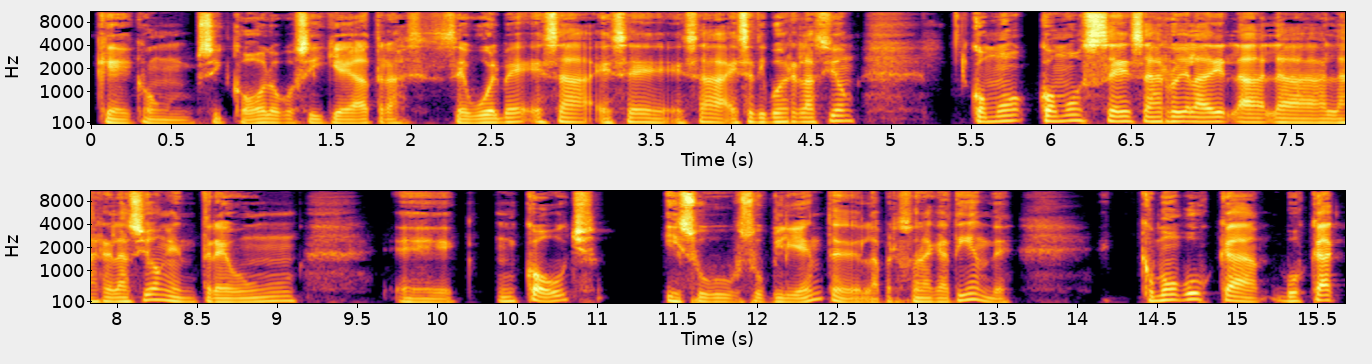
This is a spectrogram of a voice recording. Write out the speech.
que con psicólogos, psiquiatras, se vuelve esa, ese, esa, ese tipo de relación. ¿Cómo, cómo se desarrolla la, la, la, la relación entre un, eh, un coach y su, su cliente, la persona que atiende? ¿Cómo busca, busca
